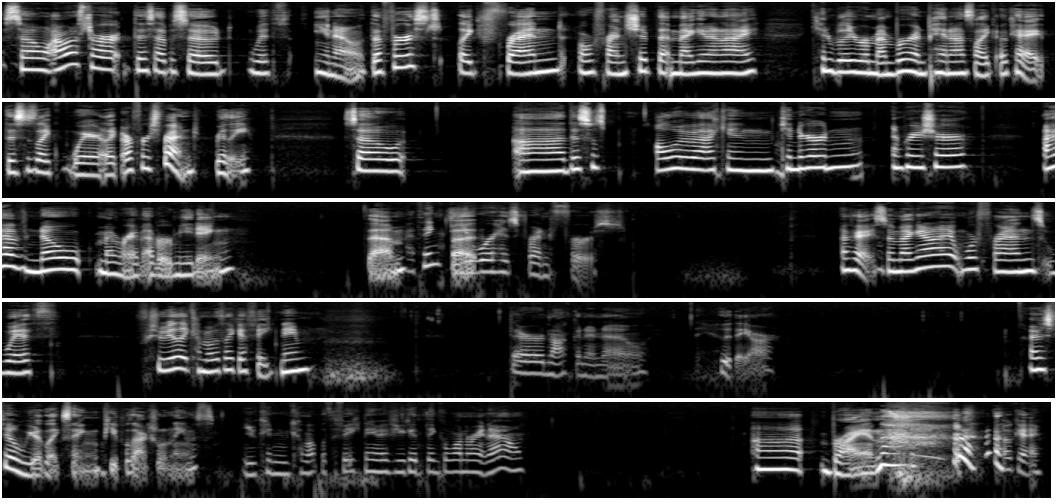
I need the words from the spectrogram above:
So I want to start this episode with, you know, the first like friend or friendship that Megan and I can really remember and pin as like, okay, this is like where like our first friend, really. So uh this was all the way back in kindergarten, I'm pretty sure. I have no memory of ever meeting them. I think you were his friend first. Okay, so Megan and I were friends with should we like come up with like a fake name? They're not gonna know who they are. I just feel weird like saying people's actual names. You can come up with a fake name if you can think of one right now. Uh Brian. okay.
